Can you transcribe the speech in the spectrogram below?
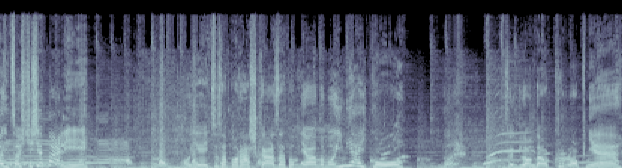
Oj, coś ci się pali! Ojej, co za porażka, zapomniałam o moim jajku! Wygląda okropnie.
